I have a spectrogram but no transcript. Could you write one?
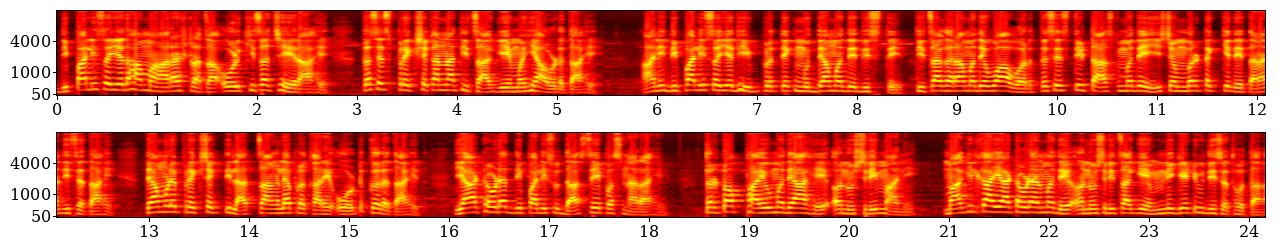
दीपाली सय्यद हा महाराष्ट्राचा ओळखीचा चेहरा आहे. तसेच प्रेक्षकांना तिचा गेमही आवडत आहे. आणि दीपाली सय्यद ही प्रत्येक मुद्द्यामध्ये दिसते. तिचा घरामध्ये वावर तसेच ती टास्कमध्येही शंभर टक्के देताना दिसत आहे. त्यामुळे प्रेक्षक तिला चांगल्या प्रकारे ओट करत आहेत. या आठवड्यात दीपालीसुद्धा सेफ असणार आहे. तर टॉप फाईव्हमध्ये आहे अनुश्री माने. मागील काही आठवड्यांमध्ये अनुश्रीचा गेम निगेटिव्ह दिसत होता.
